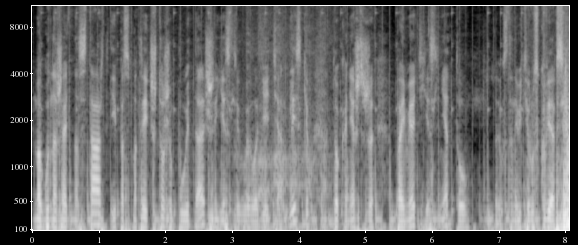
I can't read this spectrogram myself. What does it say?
могу нажать на старт и посмотреть, что же будет дальше. Если вы владеете английским, то, конечно же, поймете. Если нет, то установите русскую версию.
